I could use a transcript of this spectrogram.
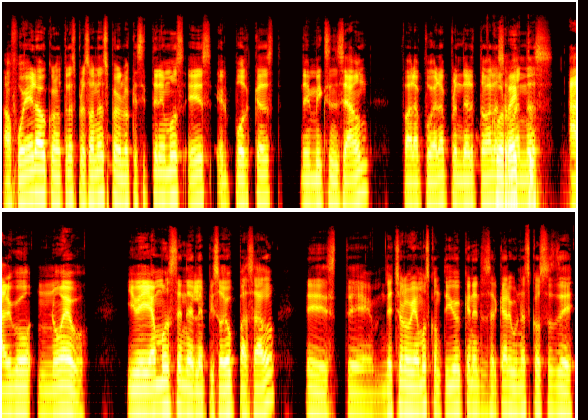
afuera o con otras personas, pero lo que sí tenemos es el podcast de Mix and Sound para poder aprender todas las Correcto. semanas algo nuevo. Y veíamos en el episodio pasado, este, de hecho lo veíamos contigo, Kenneth, acerca de algunas cosas de,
